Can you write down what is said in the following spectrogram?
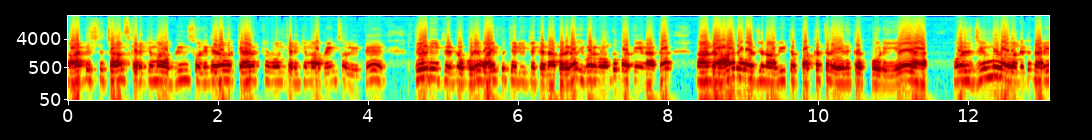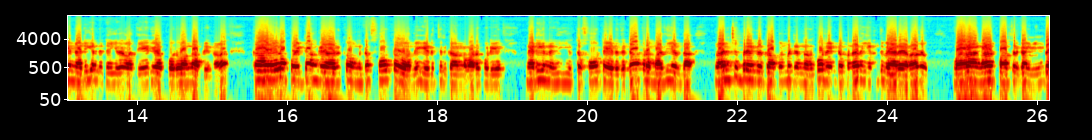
ஆர்டிஸ்ட் சான்ஸ் கிடைக்குமா அப்படின்னு சொல்லிட்டு ஏதாவது ஒரு கேரக்டர் ரோல் கிடைக்குமா அப்படின்னு சொல்லிட்டு தேடிட்டு இருக்கக்கூடிய வாய்ப்பு தேடிட்டு இருக்க நபர்கள் இவர்கள் வந்து பாத்தீங்கன்னாக்கா அந்த ஆதவ அர்ஜுனா வீட்டு பக்கத்துல இருக்கக்கூடிய ஒரு ஜிம்முல வந்துட்டு நிறைய நடிகர் நடிகர்கள் அந்த ஏரியா வருவாங்க அப்படின்னால காலையில போயிட்டு அங்க இருக்கவங்ககிட்ட போட்டோ வந்து எடுத்திருக்காங்க. வரக்கூடிய நடிகர் நடிகர்கிட்ட போட்டோ எடுத்துட்டு அப்புறம் மதியம் தான். லஞ்ச் பிரேக்கு அப்புறமேட்டு என்ன இருக்கும் ரெண்டு மணி நேரம் இருந்து வேற யாராவது வராங்கன்னு பார்த்திருக்காங்க. இந்த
